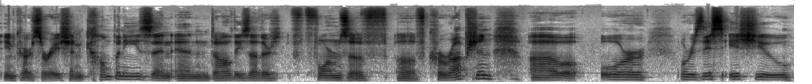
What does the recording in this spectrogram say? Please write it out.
incarceration companies and, and all these other forms of, of corruption uh, or or is this issue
